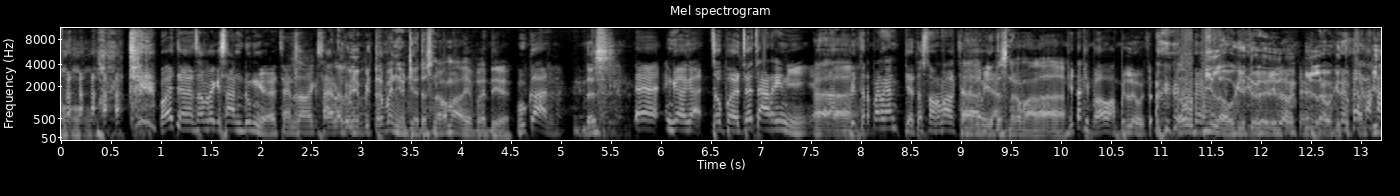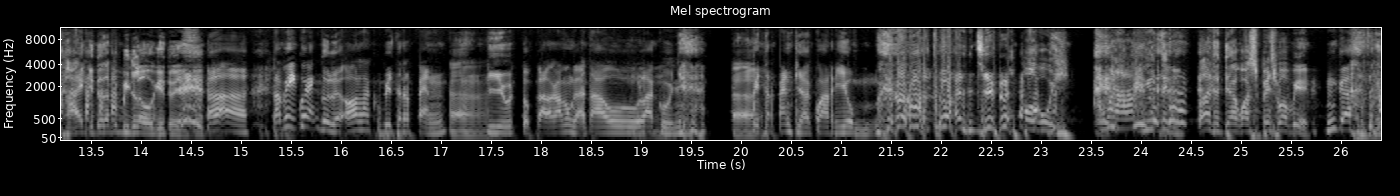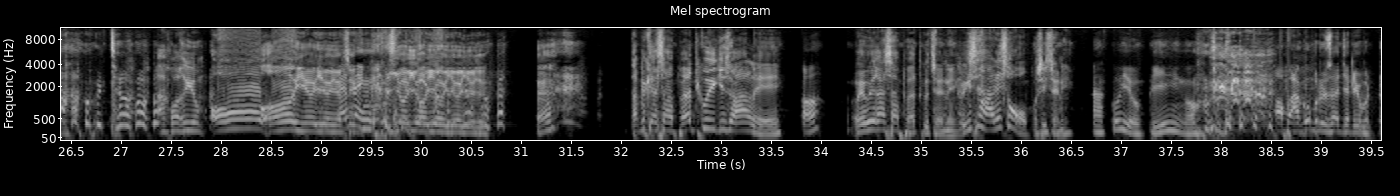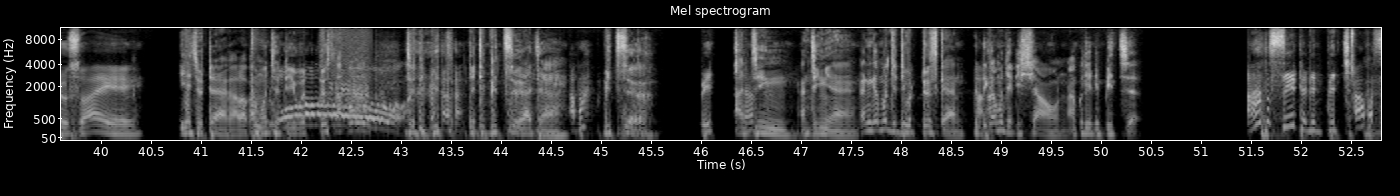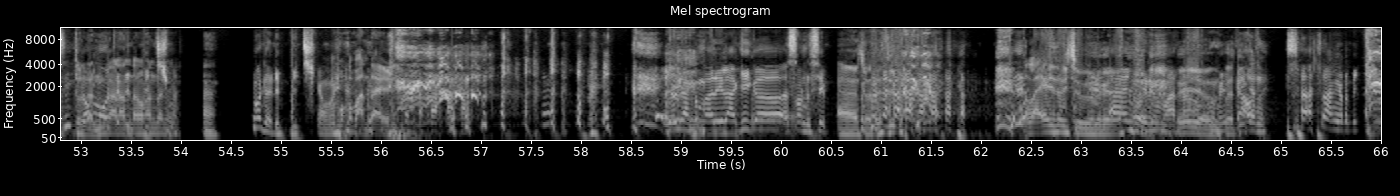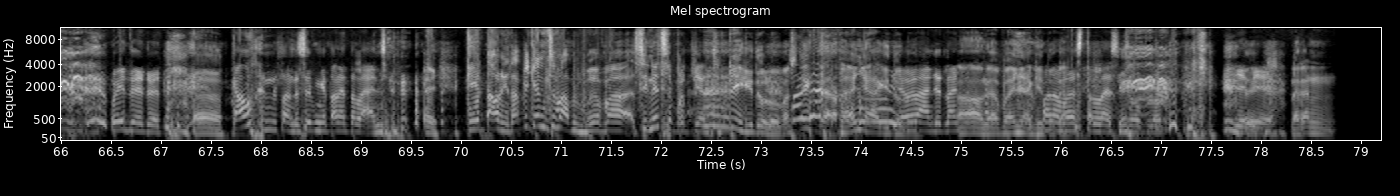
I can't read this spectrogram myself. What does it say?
Wah jangan sampai kesandung ya, jangan sampai kesandung. lagunya Peter Pan yang di atas normal ya berarti ya. Bukan. Terus Eh enggak enggak, coba aja cari nih. Ah, Lagu. Peter Pan kan di atas normal jalanmu di ya. atas normal. ah. Kita di bawah below. Oh below gitu. Below, Cok. below gitu bukan be high gitu tapi below gitu ya. Heeh. Tapi gue golek oh lagu Peter Pan Heeh. di YouTube kalau kamu nggak tahu. Lagunya Heeh. Peter Pan di akuarium. Metu anjir. Oh kuwi. Kamu malah ngerti loh. Oh, ada di aqua space apa piye? Enggak tahu, Cok. Akuarium. Oh, oh iya iya iya. Iya iya iya iya iya. Hah? Tapi gak sahabatku iki soalnya. Oh? Wewe ra sahabatku jane. Iki sehari sopo sih jane? Aku yo bingung. Apa aku berusaha jadi wedus wae? Iya sudah kalau kamu jadi wedus aku jadi beat, jadi bitzer aja. Apa? Bitzer. Bitch. Anjing, anjingnya. Kan kamu jadi wedus kan? Berarti kamu jadi Shaun, aku jadi bitzer. Apa sih dari beach apa sih? Tuh, Kamu mau kan jadi nonton beach, nonton. Mas? Mau dari beach kamu. Mau ke pantai. ya udah kembali lagi ke Sound the Ship. Eh, sudah sih. Telai itu juga. Anjir mata. Iya, berarti kan saya ngerti. Wait wait wait. eh, Kamu Ship ngitone telek anjir. eh, kita nih, tapi kan cuma beberapa sini seperti yang sedih gitu loh. Maksudnya nggak banyak gitu. Ya lanjut lanjut. Oh, nggak banyak gitu Mana kan. bahas telek sih goblok. Iya iya. Nah kan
